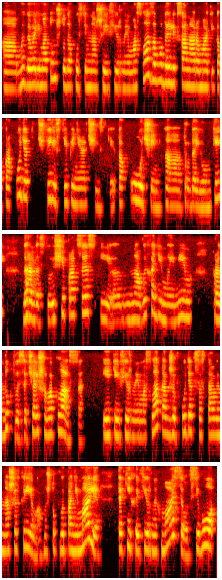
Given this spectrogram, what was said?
а, мы говорим о том, что, допустим, наши эфирные масла завода Эликсана Ароматика проходят 4 степени очистки. Это очень а, трудоемкий, дорогостоящий процесс, и э, на выходе мы имеем продукт высочайшего класса. И эти эфирные масла также входят в составы наших кремов. Но чтобы вы понимали, таких эфирных масел всего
